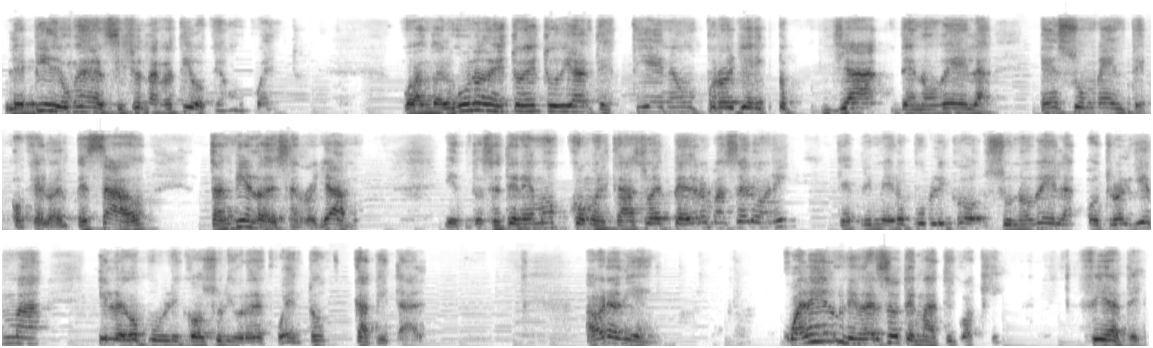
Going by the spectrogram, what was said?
le pide un ejercicio narrativo que es un cuento. Cuando alguno de estos estudiantes tiene un proyecto ya de novela en su mente o que lo ha empezado, también lo desarrollamos. Y entonces tenemos como el caso de Pedro Mazzaroni, que primero publicó su novela Otro Alguien Más y luego publicó su libro de cuentos Capital. Ahora bien, ¿cuál es el universo temático aquí? Fíjate,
